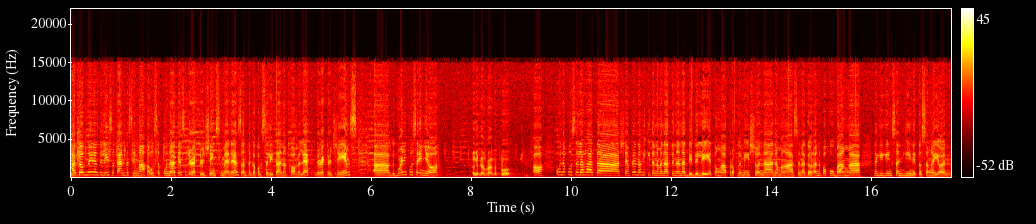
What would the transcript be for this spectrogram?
At kaugnay ng delay sa canvassing, makakausap po natin sa Director James Jimenez, ang tagapagsalita ng COMELEC. Director James, ah, good morning po sa inyo. Magandang umaga po. Oo. Una po sa lahat, ah, syempre nakikita naman natin na nade-delay itong ah, proclamation na ng mga senador. Ano pa po ba ang ah, nagiging sanhi nito sa ngayon?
